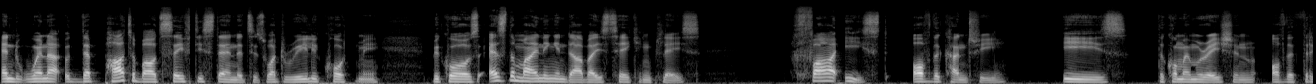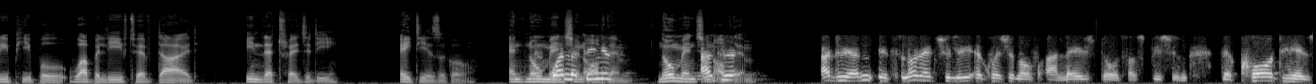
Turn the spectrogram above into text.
And when I, the part about safety standards is what really caught me, because as the mining indaba is taking place, far east of the country is the commemoration of the three people who are believed to have died in that tragedy eight years ago, and no mention well, the of them. No mention of them. Adrian, it's not actually a question of alleged or suspicion. The court has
